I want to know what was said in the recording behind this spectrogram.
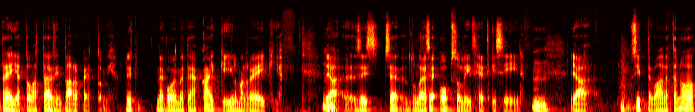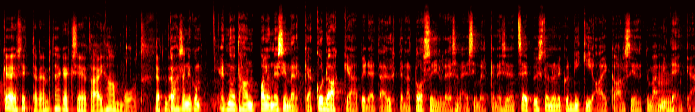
reijät ovat täysin tarpeettomia. Nyt me voimme tehdä kaikki ilman reikiä. Mm. Ja siis se tulee se obsolete-hetki siinä. Mm. Ja sitten vaan, että no okei, sitten meidän pitää keksiä jotain ihan muuta. Että... Se, niin kuin, että noitahan on paljon esimerkkejä. Kodakia pidetään yhtenä tosi yleisenä esimerkkinä siinä, että se ei pystynyt niin digiaikaan siirtymään mm. mitenkään.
